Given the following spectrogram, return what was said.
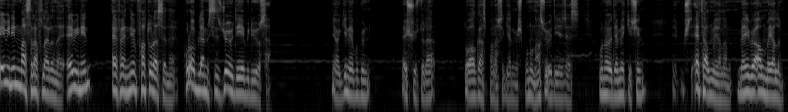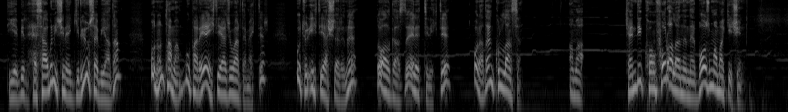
evinin masraflarını, evinin efendim faturasını problemsizce ödeyebiliyorsa ya yine bugün 500 lira doğalgaz parası gelmiş. Bunu nasıl ödeyeceğiz? Bunu ödemek için e, işte et almayalım, meyve almayalım diye bir hesabın içine giriyorsa bir adam bunun tamam bu paraya ihtiyacı var demektir. Bu tür ihtiyaçlarını doğalgazlı, elektrikli oradan kullansın. Ama kendi konfor alanını bozmamak için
